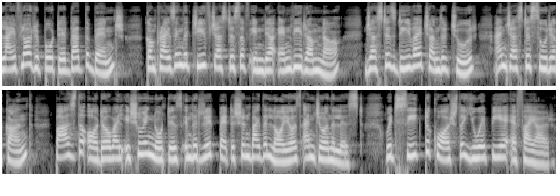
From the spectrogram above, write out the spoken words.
LiveLaw reported that the bench, comprising the Chief Justice of India N.V. Ramana, Justice D.Y. Chandrachud, and Justice Surya Kant, passed the order while issuing notice in the writ petition by the lawyers and journalists, which seek to quash the UAPA FIR.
